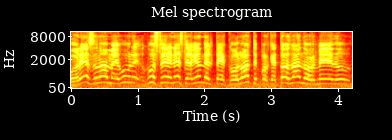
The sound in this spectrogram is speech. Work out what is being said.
Por eso no me gu- gusta ir en este avión del tecolote, porque todos van dormidos.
